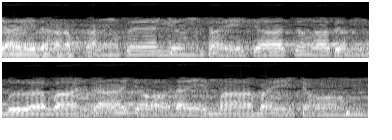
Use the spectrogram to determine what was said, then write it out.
dày đạp cánh xe nhưng thấy cha xưng thịnh bừa bãi ra do đây mà bay trốn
